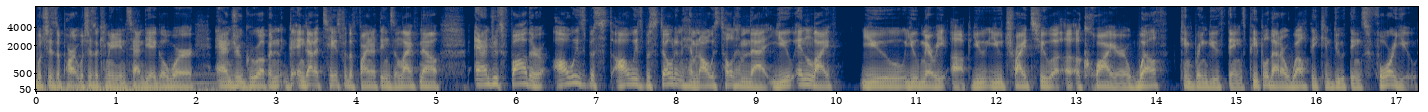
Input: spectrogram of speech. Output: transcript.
which is a part, which is a community in San Diego where Andrew grew up and, and got a taste for the finer things in life. Now, Andrew's father always best, always bestowed in him and always told him that you in life you you marry up. You you try to uh, uh, acquire wealth can bring you things. People that are wealthy can do things for you.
